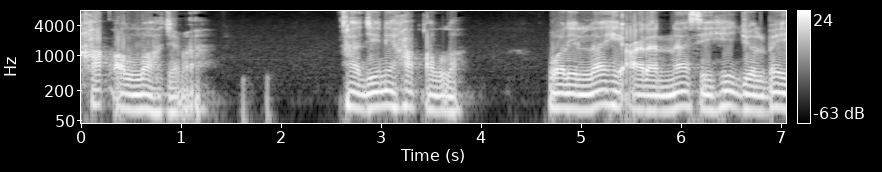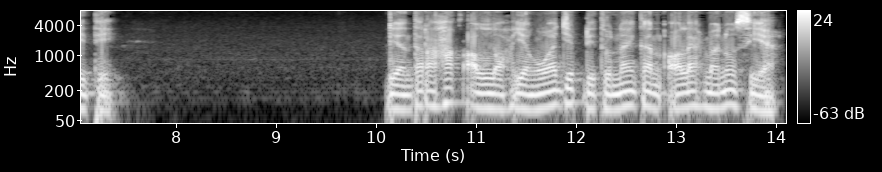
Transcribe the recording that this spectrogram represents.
Hak Allah jemaah. Haji ini hak Allah. Walillahi ala nasi hijul baiti di antara hak Allah yang wajib ditunaikan oleh manusia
